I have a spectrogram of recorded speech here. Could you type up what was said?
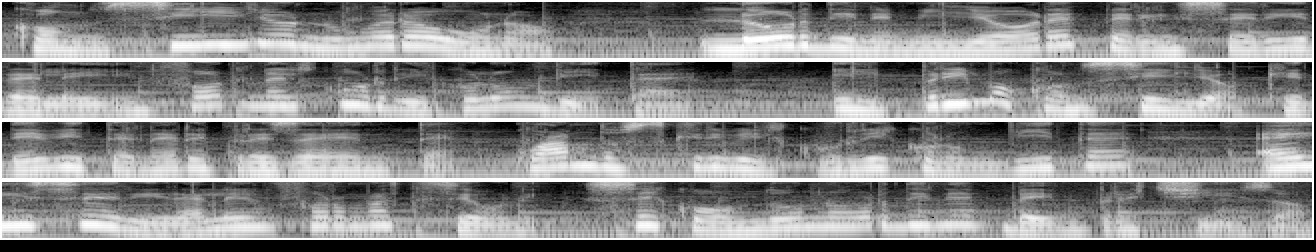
Consiglio numero 1. L'ordine migliore per inserire le info nel curriculum vitae. Il primo consiglio che devi tenere presente quando scrivi il curriculum vitae è inserire le informazioni secondo un ordine ben preciso.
